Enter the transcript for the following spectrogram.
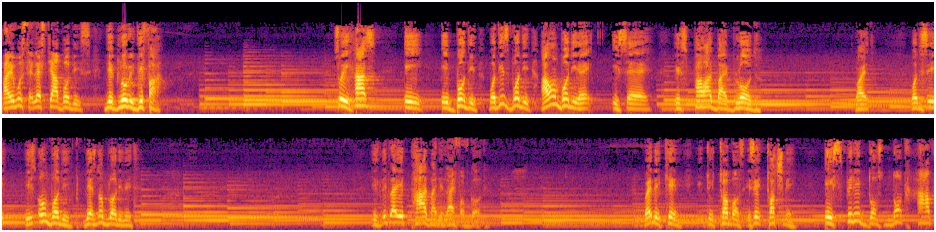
are even celestial bodies. Their glory differ. So he has a, a body. But this body, our own body eh, is, uh, is powered by blood. Right? But you see, his own body, there's no blood in it. It's literally powered by the life of God. When they came to Thomas, he said, Touch me. A spirit does not have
